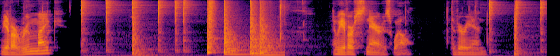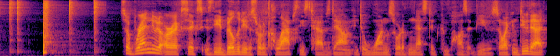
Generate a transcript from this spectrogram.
we have our room mic, and we have our snare as well at the very end. So brand new to RX6 is the ability to sort of collapse these tabs down into one sort of nested composite view. So I can do that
